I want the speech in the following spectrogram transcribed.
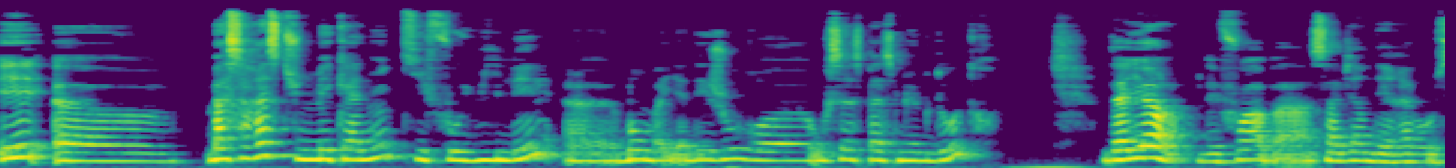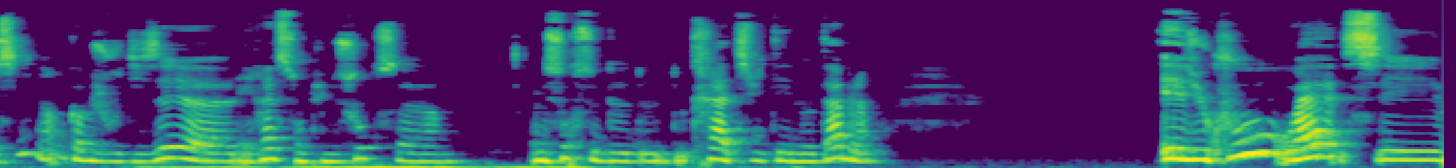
Et euh, bah ça reste une mécanique qu'il faut huiler. Bon bah il y a des jours où ça se passe mieux que d'autres. D'ailleurs, des fois, bah ça vient des rêves aussi. Hein. Comme je vous disais, les rêves sont une source, une source de, créativité notable. Et du coup, ouais, c'est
